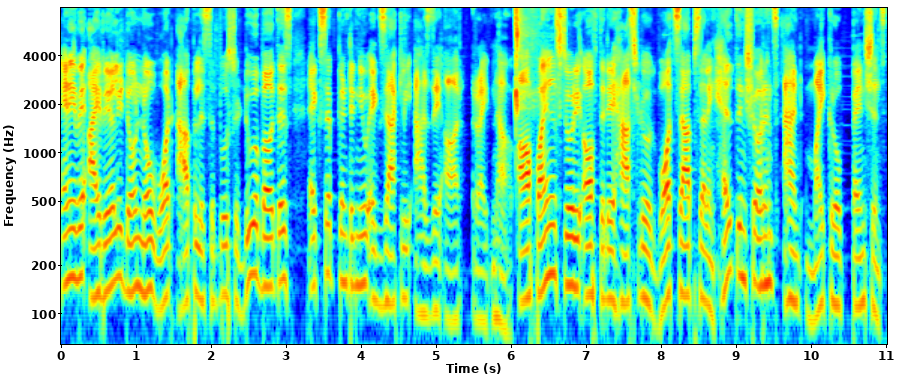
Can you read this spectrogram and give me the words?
Anyway, I really don't know what Apple is supposed to do about this except continue exactly as they are right now. Our final story of the day has to do with WhatsApp selling health insurance and micro pensions.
